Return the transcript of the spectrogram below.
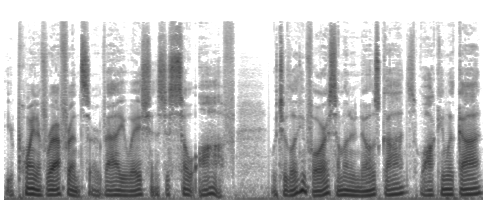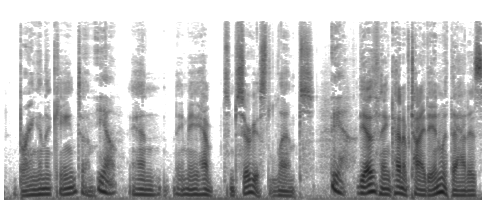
your point of reference or evaluation is just so off. What you're looking for is someone who knows God's walking with God, bringing the kingdom. Yeah. And they may have some serious limps. Yeah. The other thing kind of tied in with that is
